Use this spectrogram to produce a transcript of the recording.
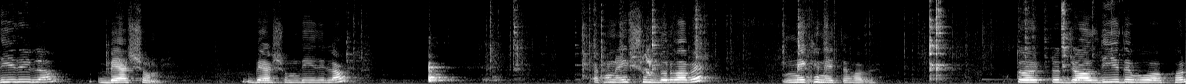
দিয়ে দিলাম বেসন। বেসন দিয়ে দিলাম। এখন এই সুন্দরভাবে মেখে নিতে হবে। তো একটু জল দিয়ে দেবো এখন।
